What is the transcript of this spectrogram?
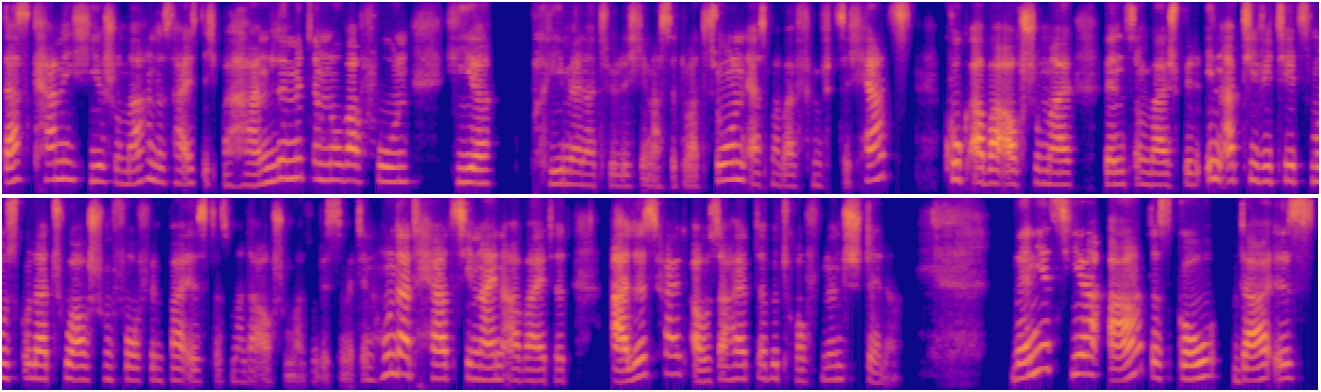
das kann ich hier schon machen. Das heißt, ich behandle mit dem Novafon hier primär natürlich je nach Situation erstmal bei 50 Hertz. Guck aber auch schon mal, wenn zum Beispiel Inaktivitätsmuskulatur auch schon vorfindbar ist, dass man da auch schon mal so ein bisschen mit den 100 Hertz hineinarbeitet. Alles halt außerhalb der betroffenen Stelle. Wenn jetzt hier A, das Go da ist,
